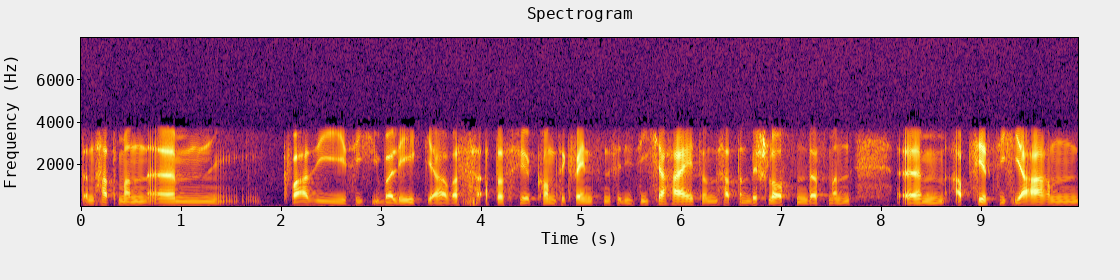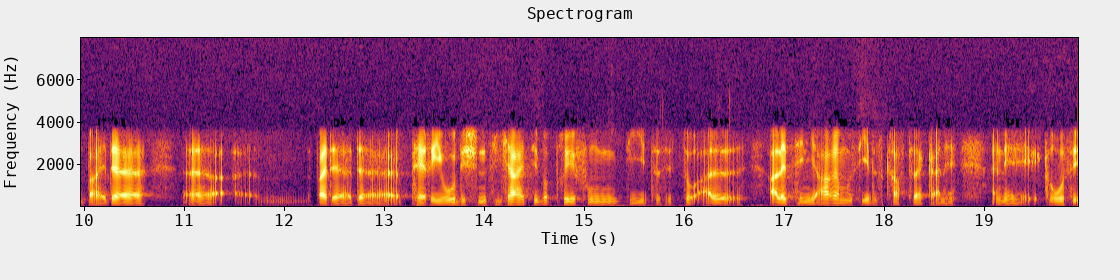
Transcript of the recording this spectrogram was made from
Dann hat man ähm, quasi sich überlegt, ja, was hat das für Konsequenzen für die Sicherheit und hat dann beschlossen, dass man ähm, ab 40 Jahren bei der äh, bei der, der periodischen Sicherheitsüberprüfung, die, das ist so all, alle zehn Jahre muss jedes Kraftwerk eine, eine große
